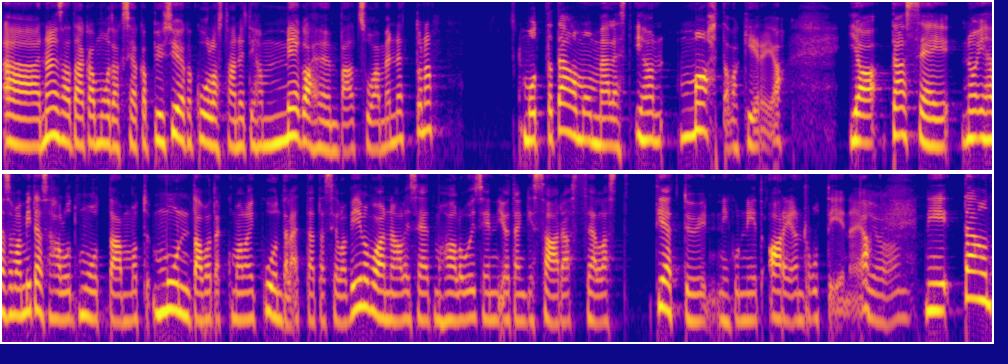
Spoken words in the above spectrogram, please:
Ää, näin saa aika muutoksia, joka pysyy, joka kuulostaa nyt ihan megahömpältä suomennettuna. Mutta tämä on mun mielestä ihan mahtava kirja. Ja tässä ei, no ihan sama mitä sä haluat muuttaa, mutta mun tavoite, kun mä aloin kuuntelemaan tätä silloin viime vuonna, oli se, että mä haluaisin jotenkin saada sellaista tiettyjä niin niitä arjen rutiineja. Joo. Niin tämä on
